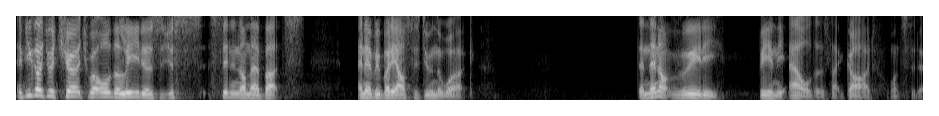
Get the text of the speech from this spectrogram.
If you go to a church where all the leaders are just sitting on their butts and everybody else is doing the work, then they're not really being the elders that God wants to do.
